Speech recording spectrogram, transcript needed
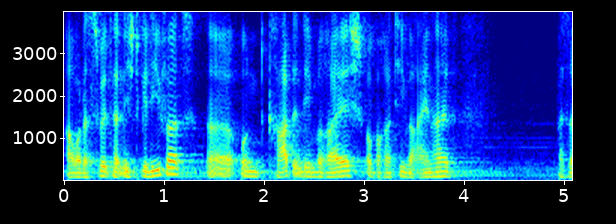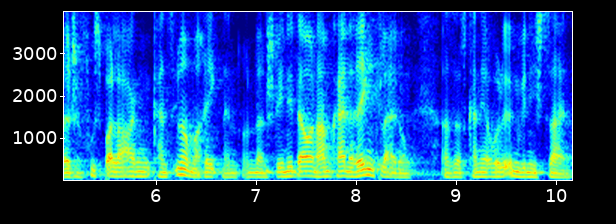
aber das wird halt nicht geliefert. Äh, und gerade in dem Bereich operative Einheit, bei solchen Fußballlagen kann es immer mal regnen. Und dann stehen die da und haben keine Regenkleidung. Also das kann ja wohl irgendwie nicht sein.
